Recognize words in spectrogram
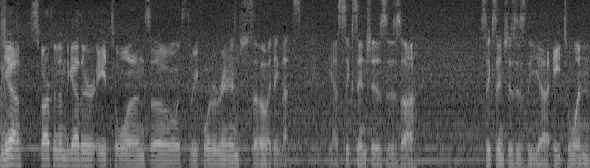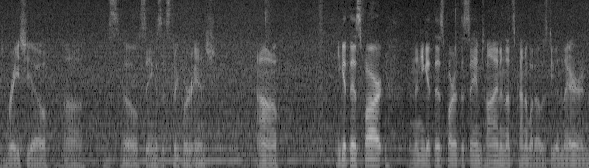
Yeah, scarfing them together, eight to one, so it's three quarter inch. So I think that's yeah, six inches is uh, six inches is the uh, eight to one ratio. Uh, so seeing as it's three quarter inch, I don't know. You get this part, and then you get this part at the same time, and that's kind of what I was doing there. And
